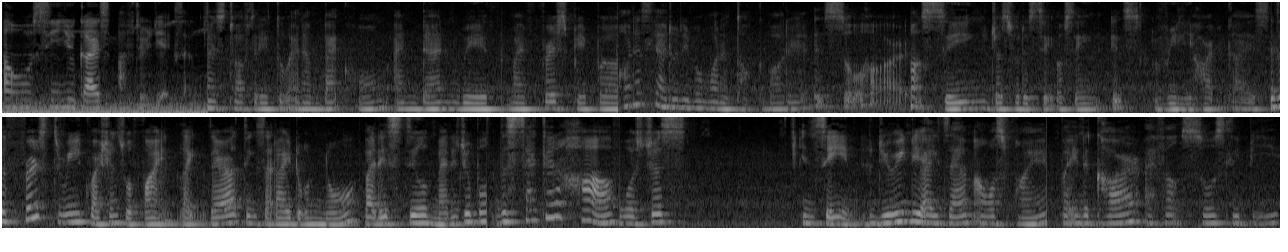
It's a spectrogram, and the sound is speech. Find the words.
I will see you guys after the exam. It's 12.32 and I'm back home. I'm done with my first paper. Honestly, I don't even want to talk about it. It's so hard. I'm not saying just for the sake of saying it's really hard, guys. The first three questions were fine. Like, there are things that I don't know, but it's still manageable. The second half was just insane. During the exam, I was fine. But in the car, I felt so sleepy.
